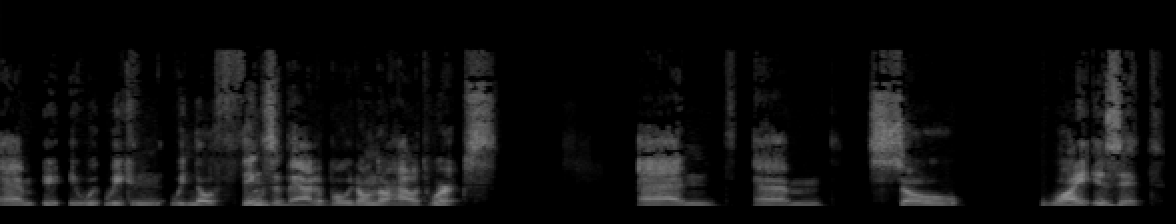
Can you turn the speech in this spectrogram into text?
Um, it, it, we can, we know things about it, but we don't know how it works. And, um, so why is it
